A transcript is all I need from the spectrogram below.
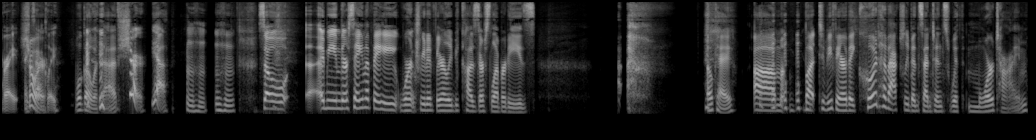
right. Sure. Exactly. we'll go with that. Sure. Yeah. hmm hmm So, uh, I mean, they're saying that they weren't treated fairly because they're celebrities. okay. Um, but to be fair, they could have actually been sentenced with more time.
